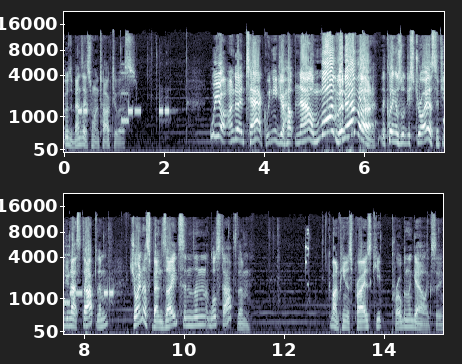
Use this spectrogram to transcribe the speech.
Ooh, the Benzites want to talk to us. We are under attack. We need your help now more than ever. The Klingons will destroy us if you do not stop them. Join us, Benzites, and then we'll stop them. Come on, Penis Prize, keep probing the galaxy.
